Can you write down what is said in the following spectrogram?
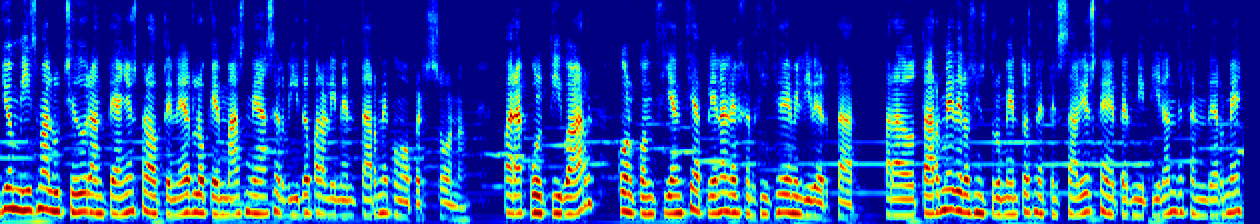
Yo misma luché durante años para obtener lo que más me ha servido para alimentarme como persona, para cultivar con conciencia plena el ejercicio de mi libertad, para dotarme de los instrumentos necesarios que me permitieran defenderme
